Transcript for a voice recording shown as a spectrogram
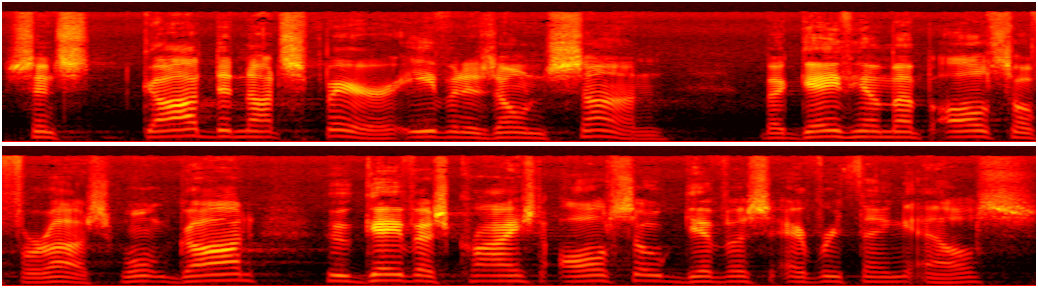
"Since God did not spare even his own son, but gave him up also for us, won't God who gave us Christ also give us everything else?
